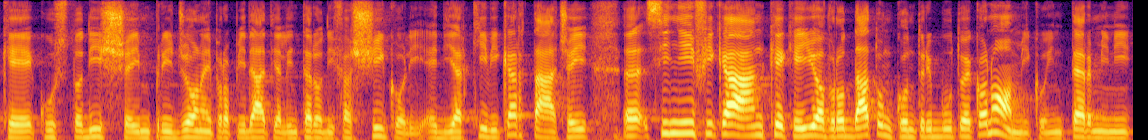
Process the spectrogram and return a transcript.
che custodisce in prigione prigiona i propri dati all'interno di fascicoli e di archivi cartacei, eh, significa anche che io avrò dato un contributo economico in termini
